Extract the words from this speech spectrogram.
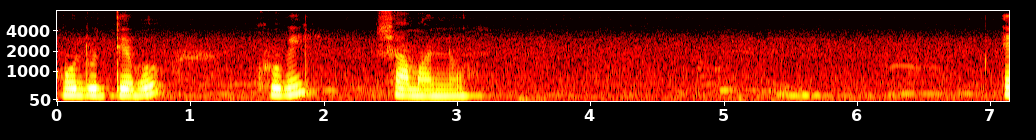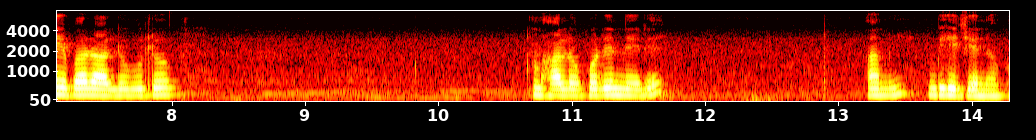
হলুদ দেব, খুবই সামান্য। এবার আলুগুলো ভালো করে নেড়ে আমি ভেজে নেব।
